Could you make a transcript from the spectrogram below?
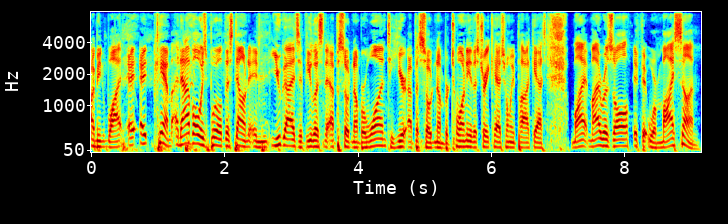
I mean, why, eh, eh, Cam? And I've always boiled this down. And you guys, if you listen to episode number one to hear episode number twenty of the Straight Cash Homie podcast, my my resolve, if it were my son,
